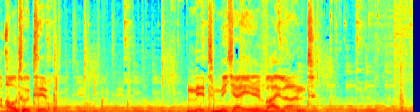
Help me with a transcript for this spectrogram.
Der Autotipp mit Michael Weiland.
